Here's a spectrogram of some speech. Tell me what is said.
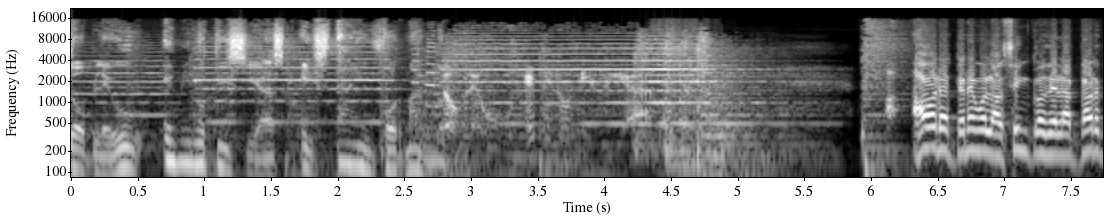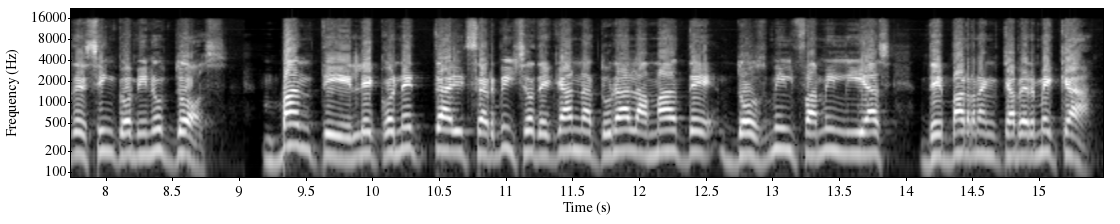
WM Noticias está informando. WM Noticias. Ahora tenemos las 5 de la tarde, 5 minutos. Banti le conecta el servicio de gas natural a más de 2.000 familias de Barranca Bermeja.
